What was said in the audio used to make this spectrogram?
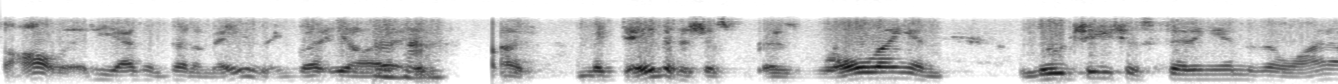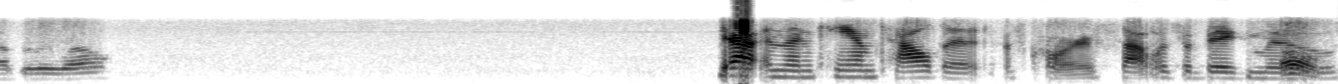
solid. He hasn't been amazing, but you know Mhm. uh, McDavid is just is rolling, and Lucic is fitting into the lineup really well. Yeah, and then Cam Talbot, of course, that was a big move. Oh.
